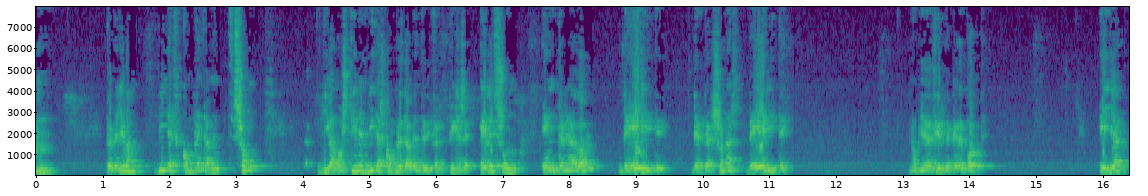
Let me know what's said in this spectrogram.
Pero llevan vidas completamente, son, digamos, tienen vidas completamente diferentes. Fíjese, él es un entrenador de élite, de personas de élite. No voy a decir de qué deporte. Ella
